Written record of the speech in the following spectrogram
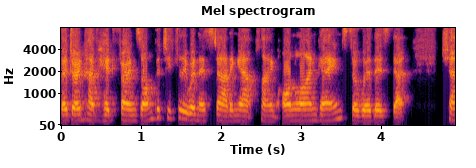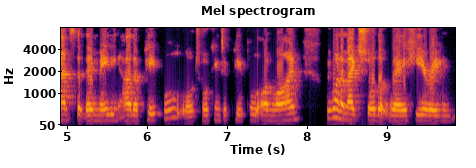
they don't have headphones on, particularly when they're starting out playing online games. So where there's that chance that they're meeting other people or talking to people online. We want to make sure that we're hearing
